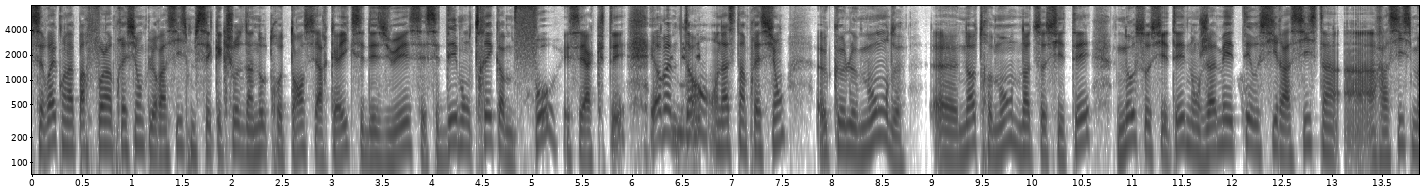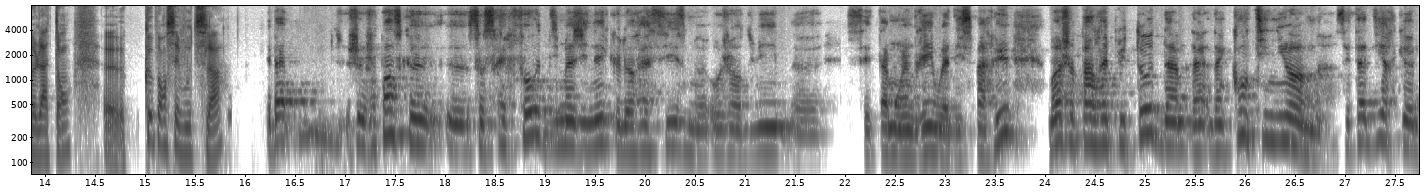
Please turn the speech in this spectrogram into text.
C'est vrai qu'on a parfois l'impression que le racisme, c'est quelque chose d'un autre temps c'est archaïque, c'est désuet, c'est démontré comme faux et c'est acté. Et en même temps, on a cette impression euh, que le monde, euh, notre monde, notre société, nos sociétés n'ont jamais été aussi racistes, un, racisme latent. Euh, que pensez-vous de cela? Eh ben, je, pense que ce serait faux d'imaginer que le racisme aujourd'hui s'est amoindri ou a disparu. Moi, je parlerais plutôt d'un continuum, c'est-à-dire que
